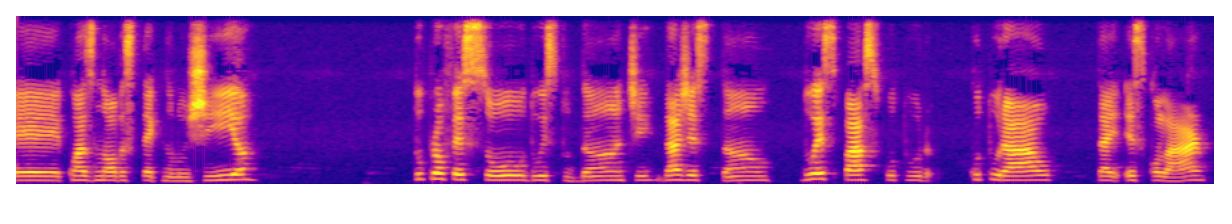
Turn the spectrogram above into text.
é, com as novas tecnologias, do professor, do estudante, da gestão, do espaço cultural da, escolar,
